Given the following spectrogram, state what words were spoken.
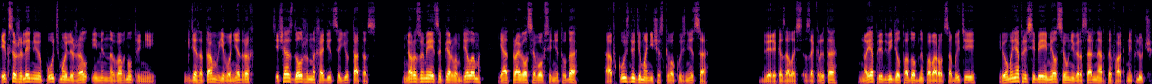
И, к сожалению, путь мой лежал именно во внутренний. Где-то там, в его недрах, сейчас должен находиться Ютатас. Но, разумеется, первым делом я отправился вовсе не туда, а в кузню демонического кузнеца. Дверь оказалась закрыта, но я предвидел подобный поворот событий, и у меня при себе имелся универсальный артефактный ключ.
